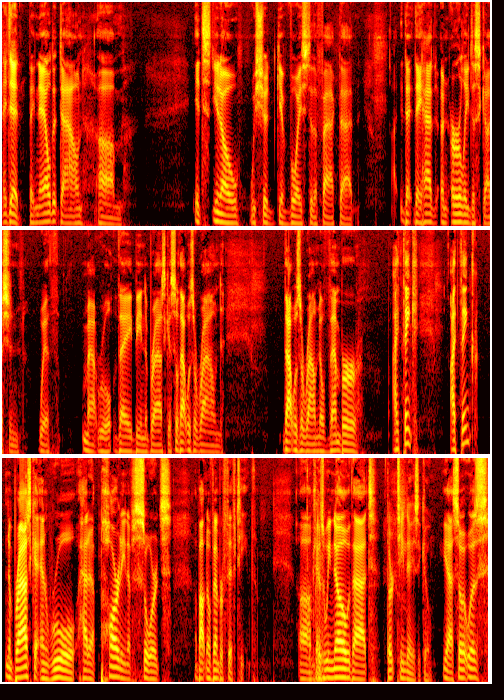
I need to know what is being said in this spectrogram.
They did. They nailed it down. Um, it's you know we should give voice to the fact that they, they had an early discussion with Matt Rhule. They being Nebraska, so that was around. That was around November. I think. I think Nebraska and Rhule had a parting of sorts about November fifteenth, because Okay. we know that. 13 days ago. Yeah, so it was,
